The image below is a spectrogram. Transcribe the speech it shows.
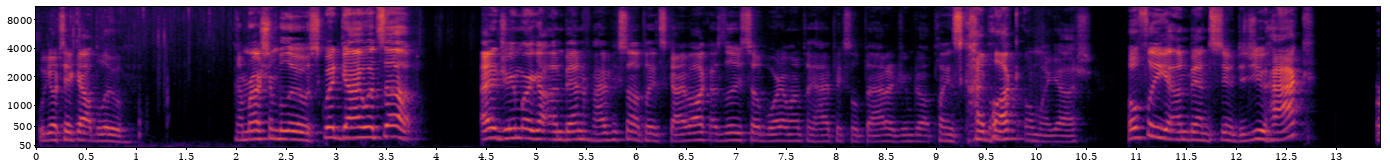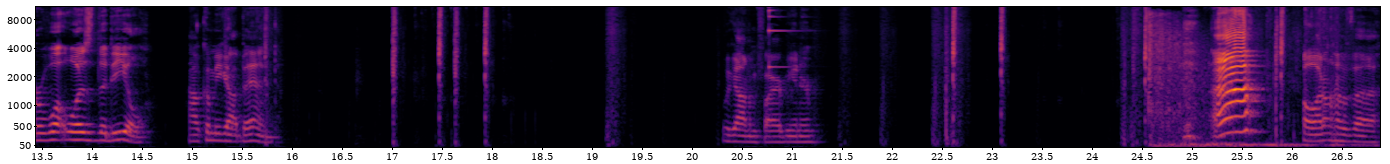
We go take out blue. I'm Russian Blue. Squid Guy, what's up? I had a dream where I got unbanned from Hypixel and I played Skyblock. I was literally so bored I want to play Hypixel bad. I dreamed about playing Skyblock. Oh my gosh. Hopefully you get unbanned soon. Did you hack? Or what was the deal? How come you got banned? We got him, Firebeaner. ah! Oh, I don't have, uh...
